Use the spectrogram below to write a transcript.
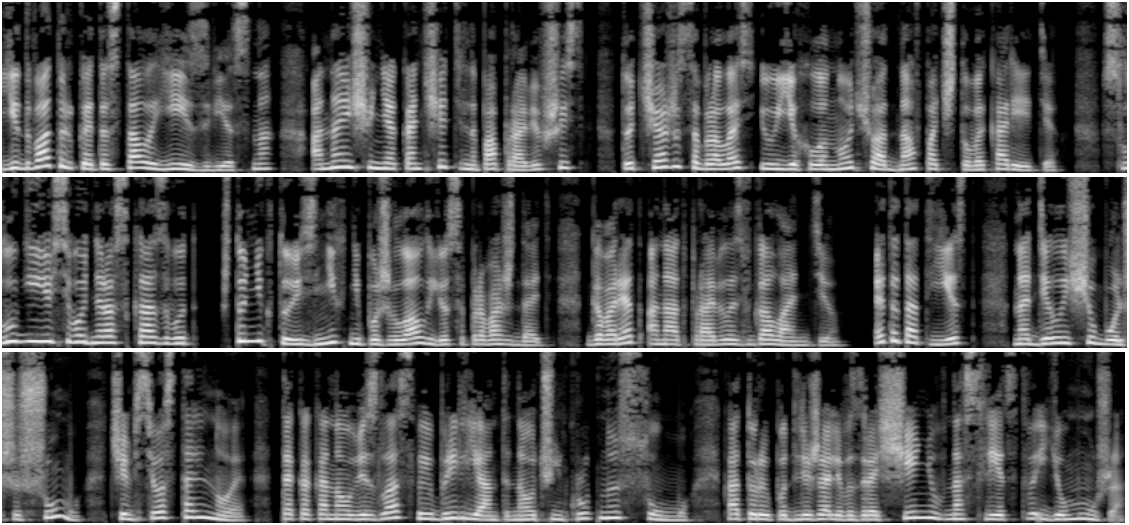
Едва только это стало ей известно, она, еще не окончательно поправившись, тотчас же собралась и уехала ночью одна в почтовой карете. Слуги ее сегодня рассказывают, что никто из них не пожелал ее сопровождать. Говорят, она отправилась в Голландию. Этот отъезд наделал еще больше шуму, чем все остальное, так как она увезла свои бриллианты на очень крупную сумму, которые подлежали возвращению в наследство ее мужа.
